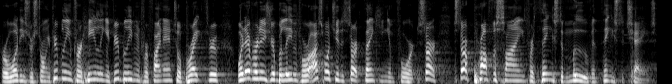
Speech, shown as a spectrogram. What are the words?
for what He's restoring. If you're believing for healing, if you're believing for financial breakthrough, whatever it is you're believing for, I just want you to start thanking Him for it. Start, start prophesying for things to move and things to change.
